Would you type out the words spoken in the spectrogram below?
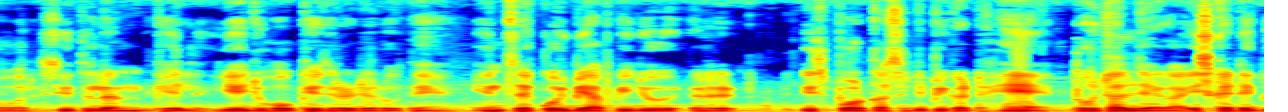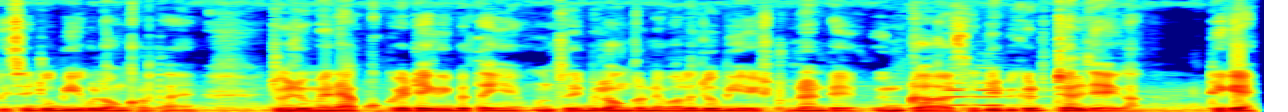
और शीतलन खेल, ये जो हॉकी से रिलेटेड होते हैं, इनसे कोई भी आपकी जो स्पोर्ट का सर्टिफिकेट है तो चल जाएगा। इस कैटेगरी से जो भी बिलोंग करता है, जो जो मैंने आपको कैटेगरी बताई है, उनसे बिलोंग करने वाला जो भी स्टूडेंट है, उनका सर्टिफिकेट चल जाएगा। ठीक है?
